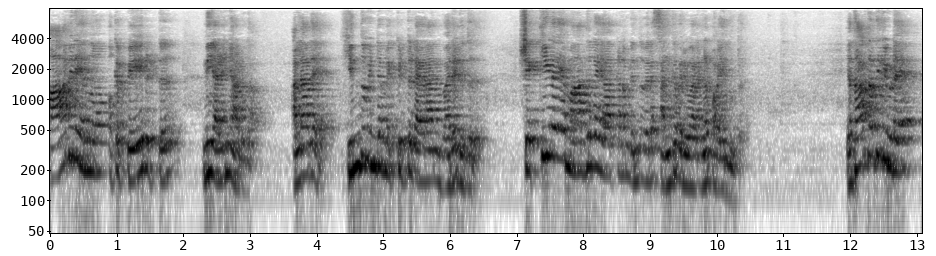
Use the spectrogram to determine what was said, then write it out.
ആമിന എന്നോ ഒക്കെ പേരിട്ട് നീ അഴിഞ്ഞാടുക. അല്ലാതെ ഹിന്ദുവിന്റെ മെക്കിട്ട് കയറാൻ വരരുത്. ഷക്കീലയെ മാതൃകയാക്കണം എന്ന് വരെ സംഘപരിവാരങ്ങൾ പറയുന്നുണ്ട്. യഥാർത്ഥത്തിൽ ഇവിടെ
